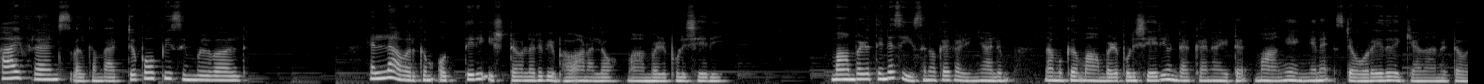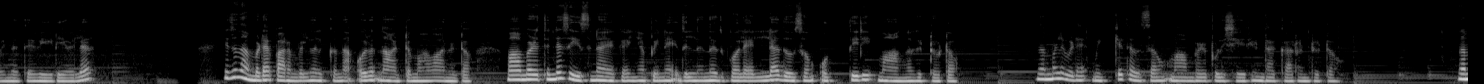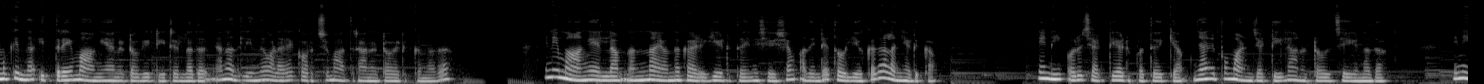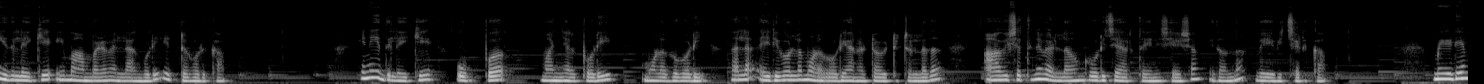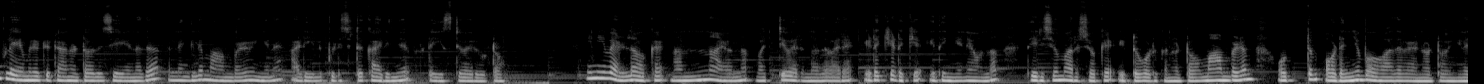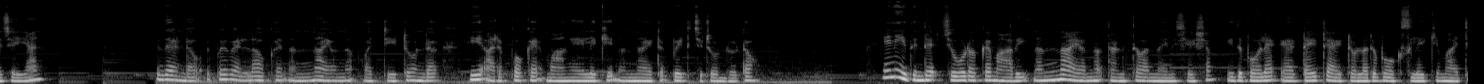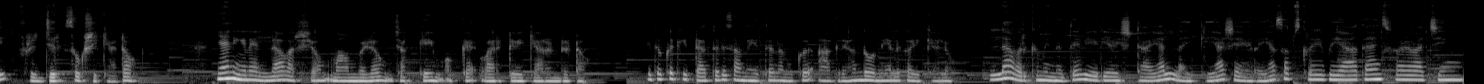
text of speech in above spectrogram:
Hi friends welcome back to Poppy Simple World. എല്ലാവർക്കും ഒത്തിരി ഇഷ്ടമുള്ളൊരു വിഭവമാണല്ലോ മാമ്പഴ പുളിശ്ശേരി. മാമ്പഴത്തിന്റെ സീസണൊക്കെ കഴിഞ്ഞാലും നമുക്ക് മാമ്പഴ പുളിശ്ശേരി ഉണ്ടാക്കാനായിട്ട് മാങ്ങ എങ്ങനെ സ്റ്റോർ ചെയ്ത് വെക്കാമെന്നാണ് കേട്ടോ ഇന്നത്തെ വീഡിയോയിൽ ഇത് നമ്മുടെ പറമ്പിൽ നിൽക്കുന്ന ഒരു നാട്ടുമാവാണ് കേട്ടോ മാമ്പഴത്തിന്റെ സീസൺ ആയി കഴിഞ്ഞാൽ പിന്നെ ഇതിൽ നിന്ന് ഇതുപോലെ എല്ലാ ദിവസവും ഒത്തിരി മാങ്ങ കിട്ടും കേട്ടോ നമ്മളിവിടെ മിക്ക ദിവസവും മാമ്പഴ പുളിശ്ശേരി ഉണ്ടാക്കാറുണ്ട് കേട്ടോ നമുക്കിന്ന് ഇത്രയും മാങ്ങയാണ് കേട്ടോ കിട്ടിയിട്ടുള്ളത്. ഞാൻ അതിൽ നിന്ന് വളരെ കുറച്ച് മാത്രമാണ് കേട്ടോ എടുക്കുന്നത്. ഇനി മാങ്ങയെല്ലാം നന്നായി ഒന്ന് കഴുകിയെടുത്തതിന് ശേഷം അതിന്റെ തൊലിയൊക്കെ കളഞ്ഞെടുക്കാം. ഇനി ഒരു ചട്ടി അടുപ്പത്ത് വയ്ക്കാം ഞാനിപ്പോൾ മൺചട്ടിയിലാണ് കേട്ടോ ഇത് ചെയ്യുന്നത്. ഇനി ഇതിലേക്ക് ഈ മാമ്പഴം എല്ലാം കൂടി ഇട്ട് കൊടുക്കാം. ഇനി ഇതിലേക്ക് ഉപ്പ് മഞ്ഞൾപ്പൊടി മുളക് പൊടി നല്ല എരിവുള്ള മുളക് പൊടിയാണ് കേട്ടോ ഇട്ടിട്ടുള്ളത്. ആവശ്യത്തിന് വെള്ളവും കൂടി ചേർത്തതിന് ശേഷം ഇതൊന്ന് വേവിച്ചെടുക്കാം. മീഡിയം ഫ്ലെയിമിലിട്ടിട്ടാണ് കേട്ടോ അത് ചെയ്യണത്. അല്ലെങ്കിൽ മാമ്പഴം ഇങ്ങനെ അടിയിൽ പിടിച്ചിട്ട് കരിഞ്ഞ് ടേസ്റ്റ് വരും കേട്ടോ. ഇനി ഈ വെള്ളമൊക്കെ നന്നായി ഒന്ന് വറ്റി വരുന്നത് വരെ ഇടയ്ക്കിടയ്ക്ക് ഇതിങ്ങനെ ഒന്ന് തിരിച്ചും മറിച്ചൊക്കെ ഇട്ട് കൊടുക്കണം കേട്ടോ. മാമ്പഴം ഒട്ടും ഉടഞ്ഞു പോവാതെ വേണം കേട്ടോ ഇങ്ങനെ ചെയ്യാൻ. ഇതേണ്ടോ ഇപ്പോൾ ഈ വെള്ളമൊക്കെ നന്നായി ഒന്ന് വറ്റിയിട്ടുമുണ്ട് ഈ അരപ്പൊക്കെ മാങ്ങയിലേക്ക് നന്നായിട്ട് പിടിച്ചിട്ടുണ്ട് കേട്ടോ. ഇനി ഇതിന്റെ ചൂടൊക്കെ മാറി നന്നായി ഒന്ന് തണുത്ത് വന്നതിന് ശേഷം ഇതുപോലെ എയർ ടൈറ്റ് ആയിട്ടുള്ളൊരു ബോക്സിലേക്ക് മാറ്റി ഫ്രിഡ്ജിൽ സൂക്ഷിക്കാം കേട്ടോ. ഞാനിങ്ങനെ എല്ലാ വർഷവും മാമ്പഴവും ചക്കയും ഒക്കെ വരട്ടി വയ്ക്കാറുണ്ട് കേട്ടോ. ഇതൊക്കെ കിട്ടാത്തൊരു സമയത്ത് നമുക്ക് ആഗ്രഹം തോന്നിയാൽ കഴിക്കാമല്ലോ എല്ലാവർക്കും ഇന്നത്തെ വീഡിയോ ഇഷ്ടമായാൽ ലൈക്ക് ചെയ്യുക ഷെയർ ചെയ്യുക സബ്സ്ക്രൈബ് ചെയ്യുക. Thanks for watching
